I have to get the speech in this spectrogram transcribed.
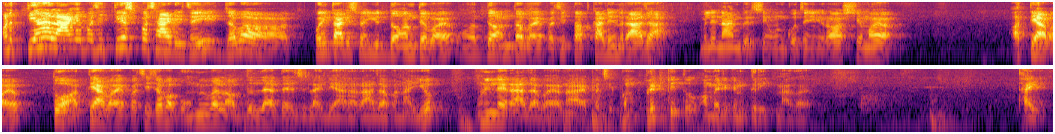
अनि त्यहाँ लागेपछि त्यस पछाडि चाहिँ जब पैँतालिसमा युद्ध अन्त्य भयो युद्ध अन्त्य भएपछि तत्कालीन राजा मैले नाम बिर्सेँ उनको चाहिँ रहस्यमय हत्या भयो। त्यो हत्या भएपछि जब भूमिबल अब्दुल्ला देजलाई ल्याएर राजा बनाइयो उनीलाई राजा बनाएपछि कम्प्लिटली त्यो अमेरिकन ग्रिपमा गयो। थाइल्यान्ड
